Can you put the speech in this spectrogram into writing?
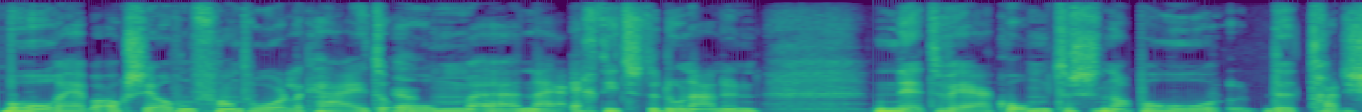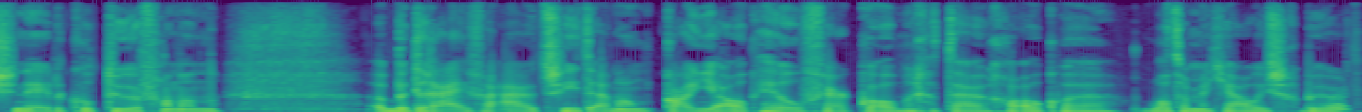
behoren, hebben ook zelf een verantwoordelijkheid ja. om uh, nou ja, echt iets te doen aan hun netwerken, om te snappen hoe de traditionele cultuur van een bedrijf eruit ziet. En dan kan je ook heel ver komen, getuigen ook uh, wat er met jou is gebeurd.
